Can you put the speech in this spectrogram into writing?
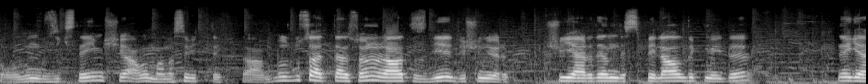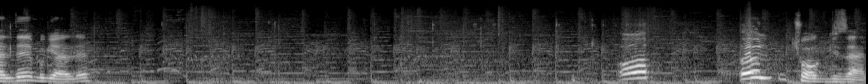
Oğlum bu Ziggs neymiş ya ama manası bitti. Tamam bu, bu saatten sonra rahatız diye düşünüyorum. Şu yerden de spell'i aldık mıydı? Ne geldi? Bu geldi. Hop! Öl! Çok güzel.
